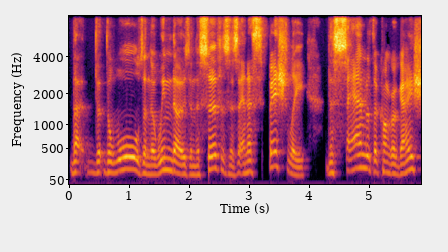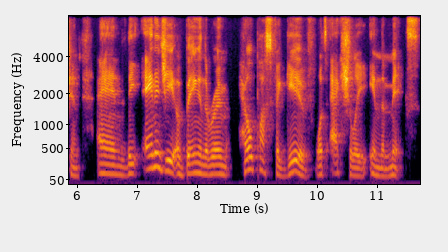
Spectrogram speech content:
The, the, the, walls and the windows and the surfaces, and especially the sound of the congregation and the energy of being in the room help us forgive what's actually in the mix.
